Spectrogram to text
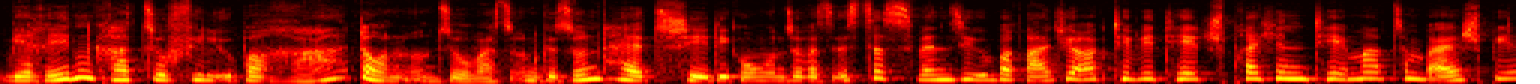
Wir reden gerade so viel über Radon und sowas und Gesundheitsschädigung und sowas. Ist das, wenn Sie über Radioaktivität sprechen, ein Thema zum Beispiel?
